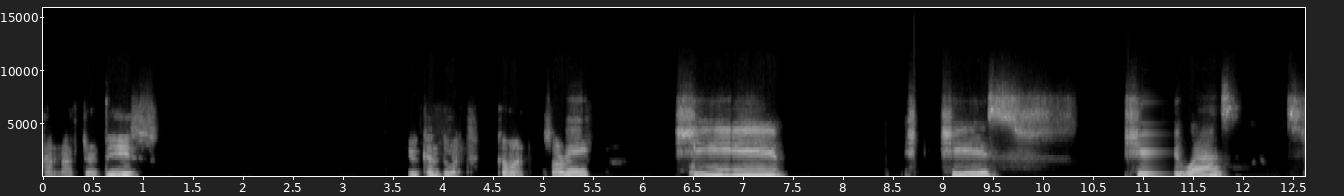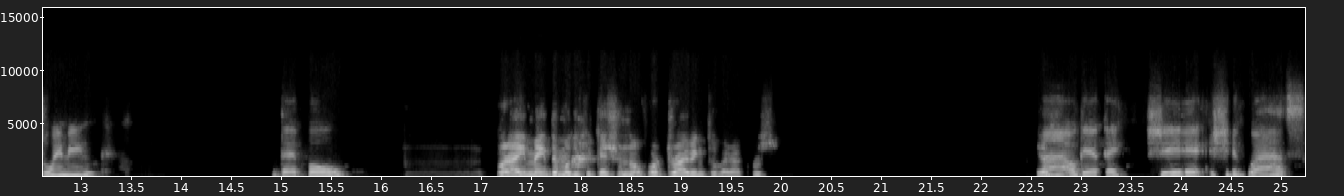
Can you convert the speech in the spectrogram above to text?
And after this, you can do it. Come on, sorry. Okay. She she's she was swimming the pool But I make the modification, no, for driving to Veracruz. Yes. Ah, okay, okay. She she was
